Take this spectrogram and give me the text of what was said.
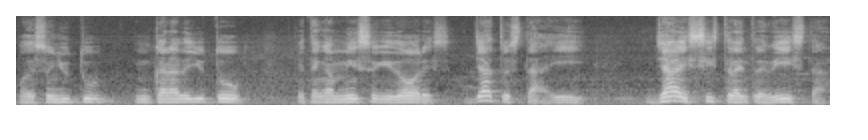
puede ser un YouTube, un canal de YouTube que tenga mil seguidores. Ya tú estás ahí. Ya hiciste la entrevista.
